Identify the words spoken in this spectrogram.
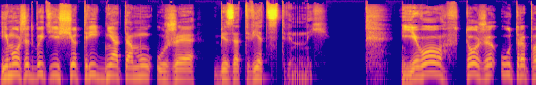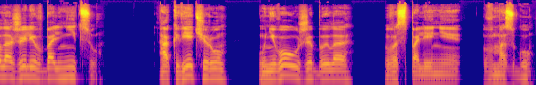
И, может быть, еще три дня тому уже безответственный. Его в то же утро положили в больницу, а к вечеру у него уже было воспаление в мозгу.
